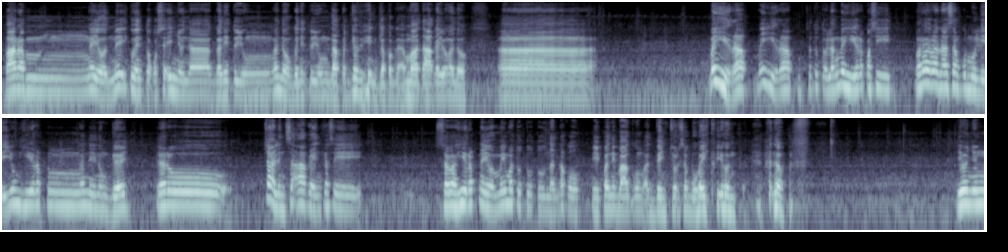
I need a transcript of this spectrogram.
para mm, ngayon may ikwento ko sa inyo na ganito yung ano ganito yung dapat gawin kapag umatake yung ano ah mahirap mahirap. Sa totoo lang mahirap kasi mararanasan ko muli yung hirap ng ano eh, nung GERD pero challenge sa akin kasi sa hirap na yon may matututunan ako. May panibagong adventure sa buhay ko yun. ano? Yun yung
